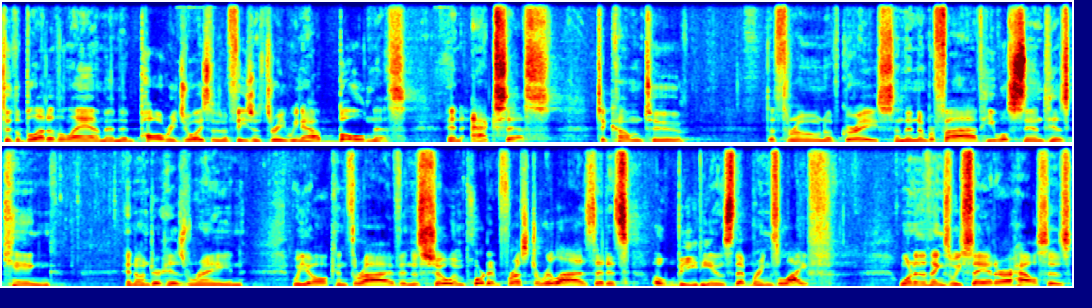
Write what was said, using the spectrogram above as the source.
through the blood of the Lamb. And then Paul rejoices in Ephesians 3. We now have boldness and access to come to the throne of grace. And then number five, he will send his king, and under his reign, we all can thrive. And it's so important for us to realize that it's obedience that brings life. One of the things we say at our house is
